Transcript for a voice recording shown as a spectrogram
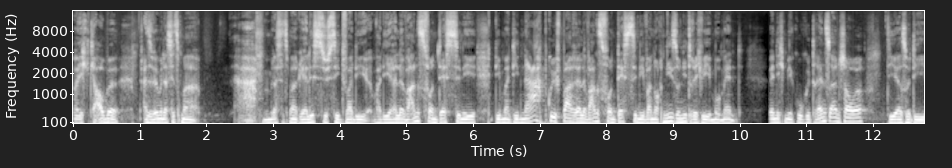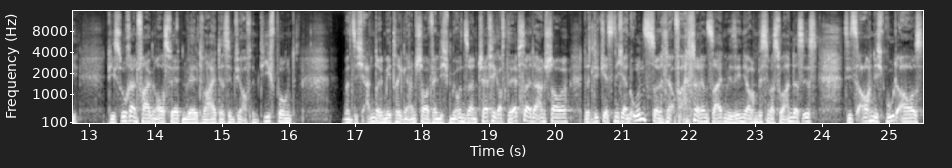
Aber ich glaube, also wenn wir das jetzt mal ja, wenn man das jetzt mal realistisch sieht, war die, war die Relevanz von Destiny, die man, die nachprüfbare Relevanz von Destiny war noch nie so niedrig wie im Moment. Wenn ich mir Google Trends anschaue, die ja so die, die Suchanfragen auswerten weltweit, da sind wir auf einem Tiefpunkt wenn man sich andere Metriken anschaut, wenn ich mir unseren Traffic auf der Webseite anschaue, das liegt jetzt nicht an uns, sondern auf anderen Seiten, wir sehen ja auch ein bisschen, was woanders ist, sieht es auch nicht gut aus.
